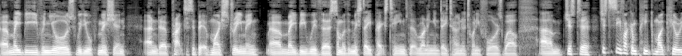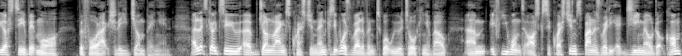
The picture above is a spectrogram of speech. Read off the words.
uh, maybe even yours with your permission, and uh, practice a bit of my streaming, uh, maybe with uh, some of the missed Apex teams that are running in Daytona 24 as well, um, just to just to see if I can pique my curiosity a bit more before actually jumping in. Uh, let's go to uh, John Lang's question then, because it was relevant to what we were talking about. Um, if you want to ask us a question, spannersready at gmail.com,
